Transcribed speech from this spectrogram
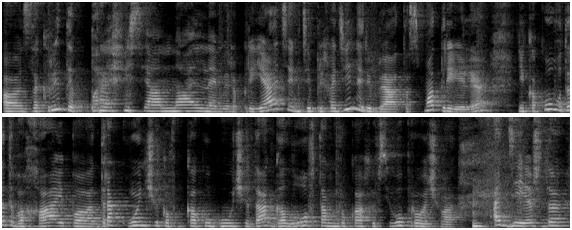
э, закрытое профессиональное мероприятие, где приходили ребята, смотрели, никакого вот этого хайпа, дракончиков, как у Гуччи, да, голов там в руках и всего прочего. Одежда,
